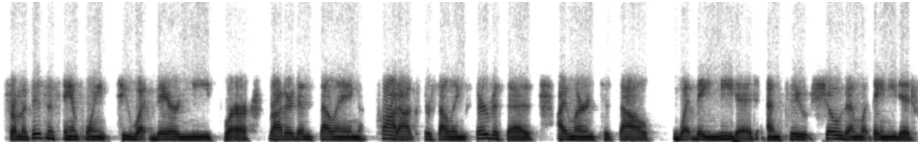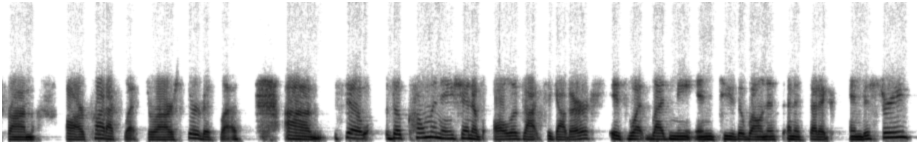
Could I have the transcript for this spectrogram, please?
from a business standpoint to what their needs were. Rather than selling products or selling services, I learned to sell what they needed and to show them what they needed from our product list or our service list. Um, so the culmination of all of that together is what led me into the wellness and aesthetics industry.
